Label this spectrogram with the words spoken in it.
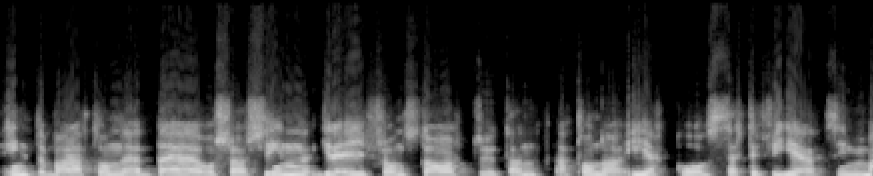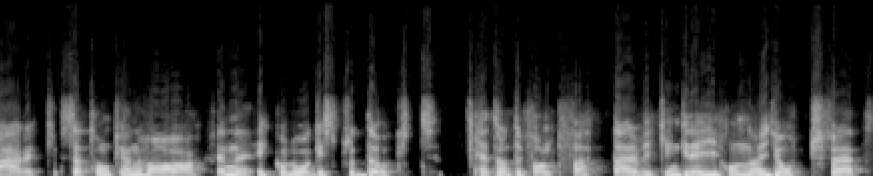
inte bara att hon är där och kör sin grej från start utan att hon har ekocertifierat sin mark så att hon kan ha en ekologisk produkt jag tror inte folk fattar vilken grej hon har gjort för att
